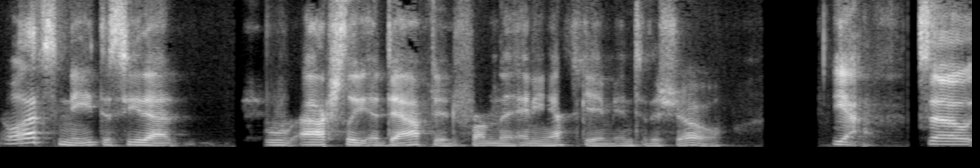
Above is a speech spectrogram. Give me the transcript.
well, that's neat to see that actually adapted from the NES game into the show. Yeah. So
